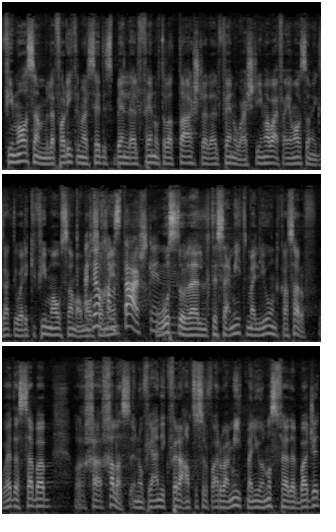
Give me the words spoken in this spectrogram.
في موسم لفريق المرسيدس بين 2013 ل 2020 ما بعرف أي موسم exactly ولكن في موسم أو موسمين 2015 كان. وصلوا لل 900 مليون كصرف. وهذا السبب خلص إنه في عندك فرق عم تصرف 400 مليون نصف هذا ال budget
